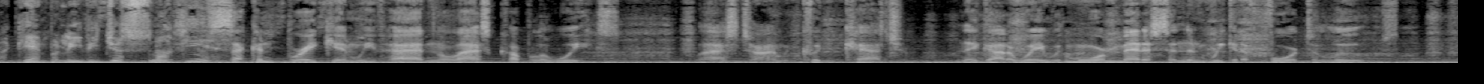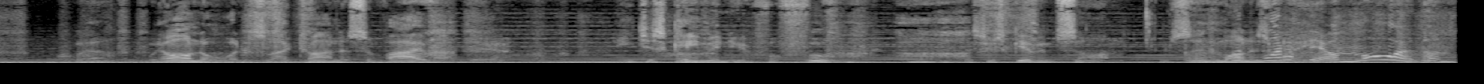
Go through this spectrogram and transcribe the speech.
I can't believe he just snuck in. Second break in we've had in the last couple of weeks. Last time we couldn't catch him. And they got away with more medicine than we could afford to lose. Well, we all know what it's like trying to survive out there. He just came in here for food. Let's just give him some and send him on his what way. if there are more of them?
